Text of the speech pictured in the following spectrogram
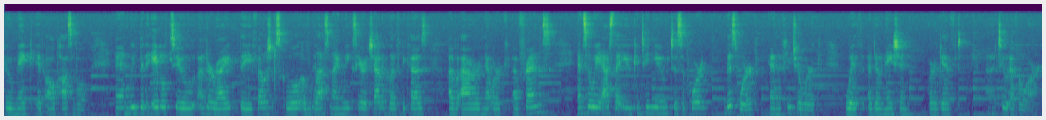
who make it all possible. And we've been able to underwrite the fellowship school over the last nine weeks here at Shadowcliff because of our network of friends. And so we ask that you continue to support this work and the future work with a donation or a gift uh, to FOR.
